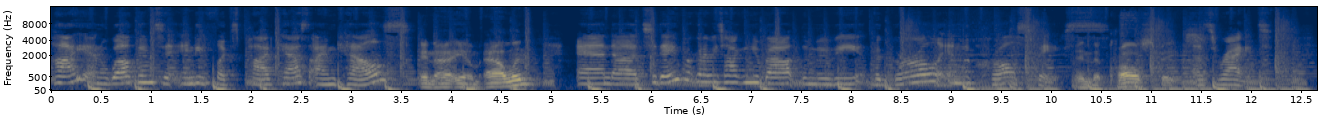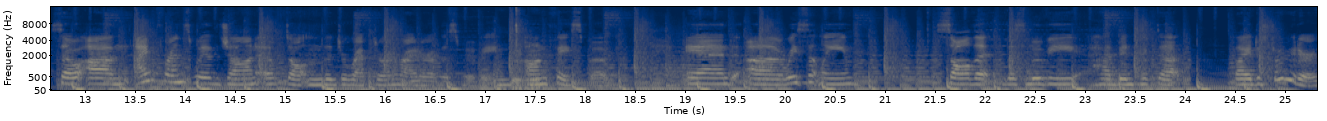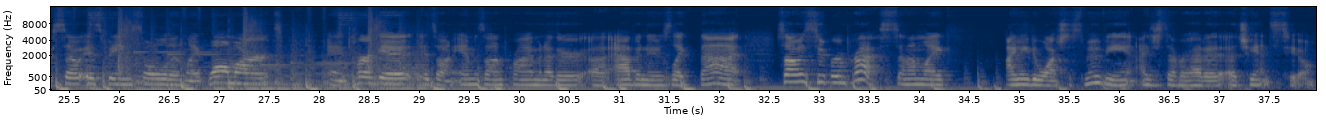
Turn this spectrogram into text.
Hi, and welcome to Indie Flicks Podcast. I'm Kels, And I am Alan. and uh, today we're going to be talking about the movie The Girl in the Crawl Space. in the crawl space. That's right. So um, I'm friends with John Oak Dalton, the director and writer of this movie, on Facebook, and uh, recently saw that this movie had been picked up by a distributor. So it's being sold in like Walmart and Target. It's on Amazon Prime and other uh, avenues like that. So I was super impressed, and I'm like, I need to watch this movie. I just never had a, a chance to.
